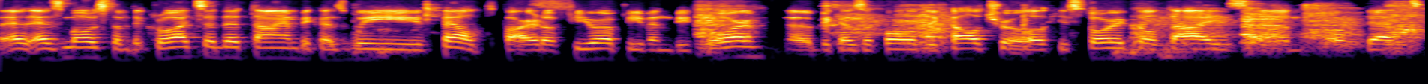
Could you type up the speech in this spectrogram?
as most of the Croats at that time, because we felt part of Europe even before, because of all the cultural, historical ties um, of that.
